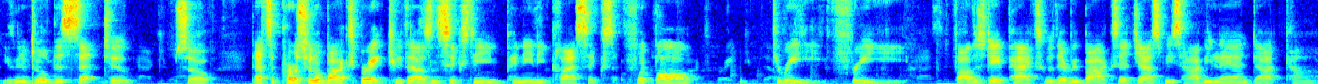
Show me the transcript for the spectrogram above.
you're going to build this set too. So that's a personal box break 2016 Panini Classics Football. Three free Father's Day packs with every box at jaspyshobbyland.com.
